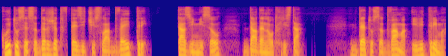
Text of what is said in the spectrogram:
които се съдържат в тези числа 2 и 3. Тази мисъл, дадена от Христа, гдето са двама или трима,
